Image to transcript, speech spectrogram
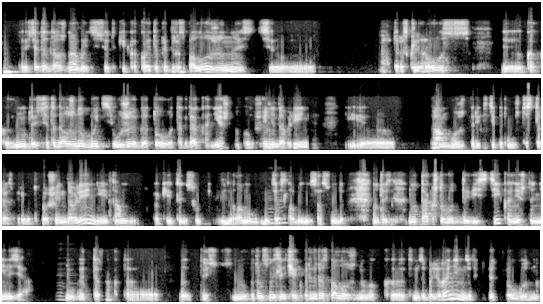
То есть это должна быть все-таки какая-то предрасположенность, э, атеросклероз, как, ну, то есть это должно быть уже готово. Тогда, конечно, повышение давления и а может привести, потому что стресс приводит к повышению давления, и там какие-то инсульты дела могут быть, ослаблены сосуды. Ну, то есть, но так, что вот довести, конечно, нельзя. Ну, это как-то... Э, то есть, ну, в этом смысле человек предрасположенного к этим заболеваниям доведет что угодно.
